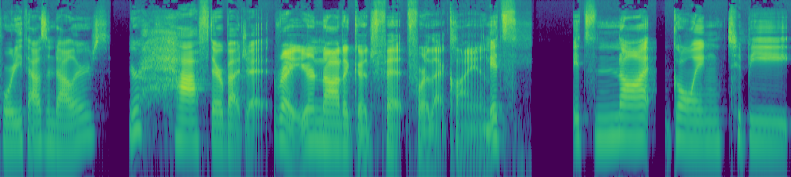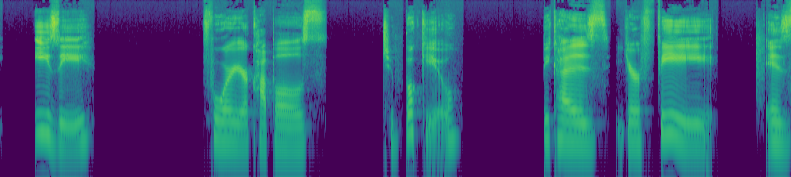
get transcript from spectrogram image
$40,000, you're half their budget. Right. You're not a good fit for that client. It's it's not going to be easy for your couples to book you because your fee is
